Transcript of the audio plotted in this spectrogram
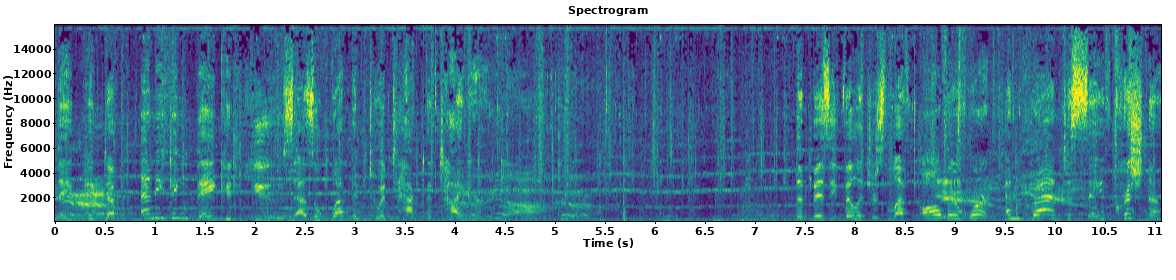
They picked up anything they could use as a weapon to attack the tiger. The busy villagers left all their work and ran to save Krishna.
